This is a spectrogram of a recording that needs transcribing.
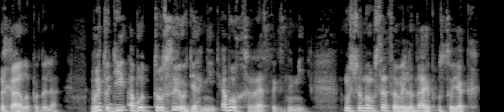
Михайло Подоляк. Ви тоді або труси одягніть, або хрестик зніміть. Тому що ну, все це виглядає просто як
